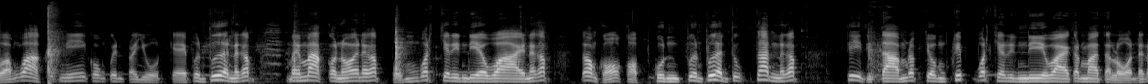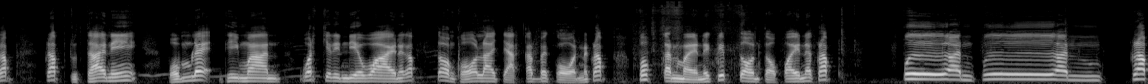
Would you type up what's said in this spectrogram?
หวังว่าคลิปนี้คงเป็นประโยชน์แก่เพื่อนๆนะครับ ไม่มากก็น้อยนะครับ ผมวัชรินเดียวายนะครับ ต้องขอขอบคุณเพื่อนๆทุกท่านนะครับ ที่ติดตามรับชมคลิปวัชรินเดียวายกันมาตลอดนะครับ ครับสุดท้ายนี้ ผมและทีมงานวัชรินเดียวายนะครับ ต้องขอลาจากกันไปก่อนนะครับ พบกันใหม่ในคลิปตอนต่อไปนะครับ เพื่อนเพื่อนครับ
